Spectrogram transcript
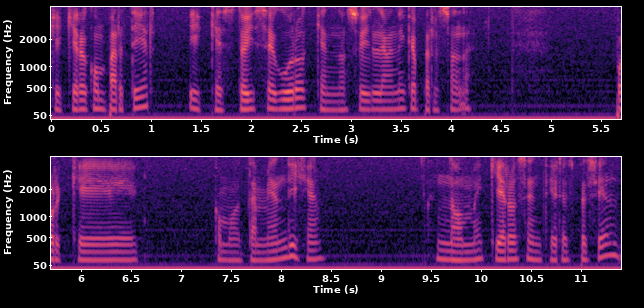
que quiero compartir y que estoy seguro que no soy la única persona. Porque, como también dije, no me quiero sentir especial.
